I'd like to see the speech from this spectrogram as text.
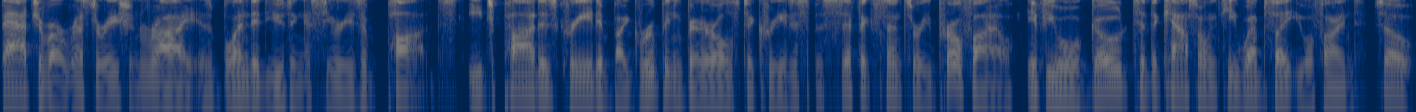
batch of our restoration rye is blended using a series of pods. Each pod is created by grouping barrels to create a specific sensory profile. If you will go to the Castle and Key website, you will find. So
